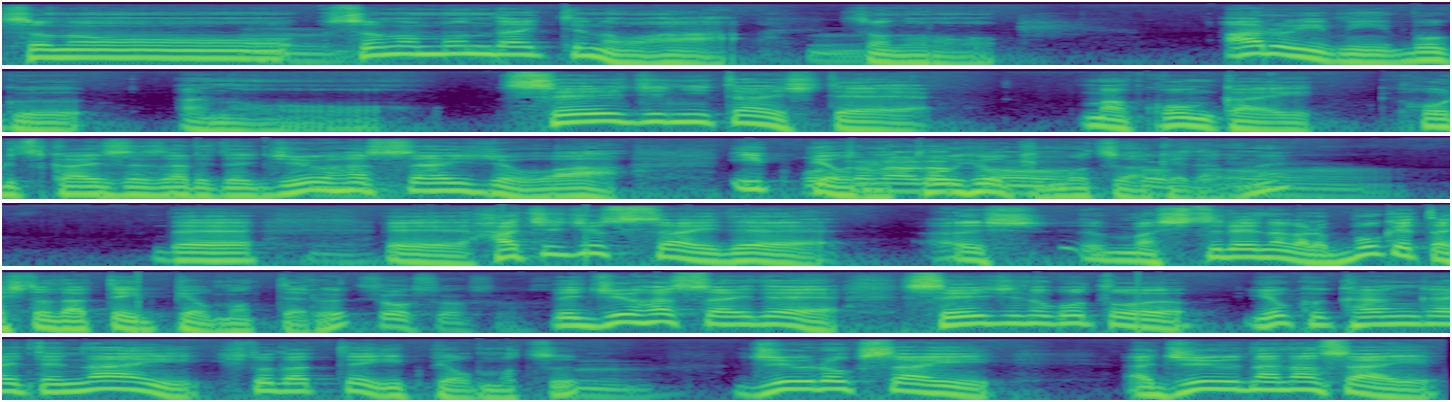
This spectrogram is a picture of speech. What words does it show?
その、うん、その問題っていうのは、うん、その、ある意味僕、あの、政治に対して、まあ今回法律改正されて18歳以上は一票の投票権を持つわけだよね。で、えー、80歳でまあ、失礼ながらボケた人だって一票持ってる。そうそうそう。で、18歳で政治のことをよく考えてない人だって一票持つ。うん、16歳、17歳、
